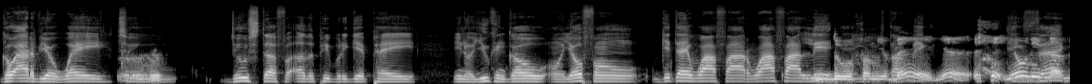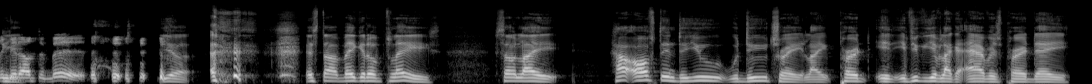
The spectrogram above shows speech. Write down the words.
go out of your way to Mhm. do stuff for other people to get paid. You know, you can go on your phone, get that Wi-Fi, the Wi-Fi lit. You do it from know, your bed, making- yeah. you don't even have to get out the bed. yeah, and start making up plays. So like, how often do you would do you trade? Like per, if you could give like an average per day,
